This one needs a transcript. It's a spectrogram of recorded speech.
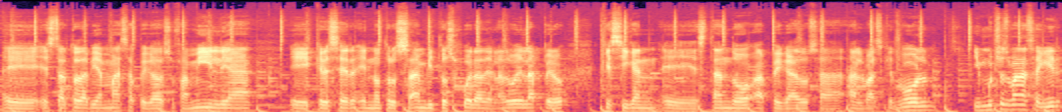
eh, estar todavía más apegado a su familia, eh, crecer en otros ámbitos fuera de la duela, pero que sigan eh, estando apegados al básquetbol. Y muchos van a seguir,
